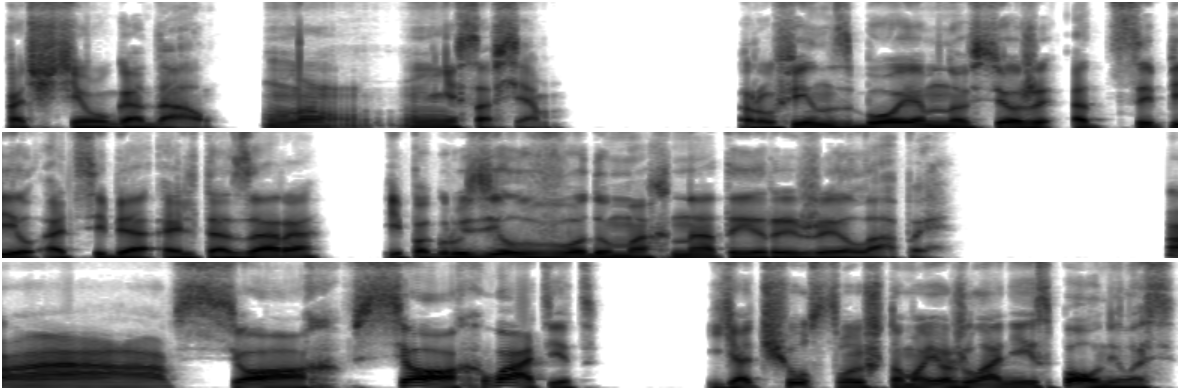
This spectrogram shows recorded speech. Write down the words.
«Почти угадал. Ну, не совсем». Руфин с боем, но все же отцепил от себя Эльтазара и погрузил в воду мохнатые рыжие лапы. а, все, все, хватит! Я чувствую, что мое желание исполнилось.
